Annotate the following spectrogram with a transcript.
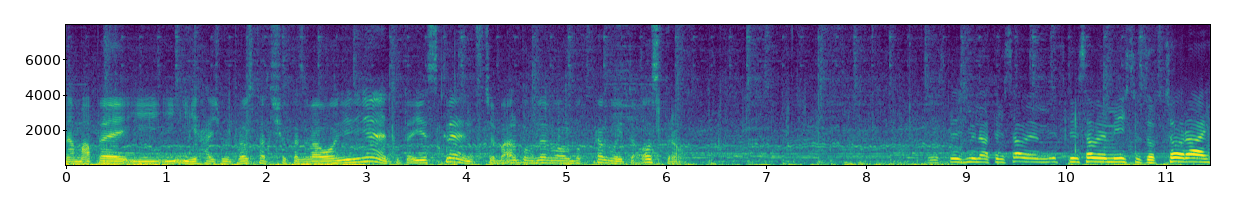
na mapę i, i, i jechaliśmy prosto, a to się okazywało, nie, nie, tutaj jest skręt, trzeba albo w lewo, albo w prawo i to ostro. Jesteśmy na tym samym, w tym samym miejscu co wczoraj.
